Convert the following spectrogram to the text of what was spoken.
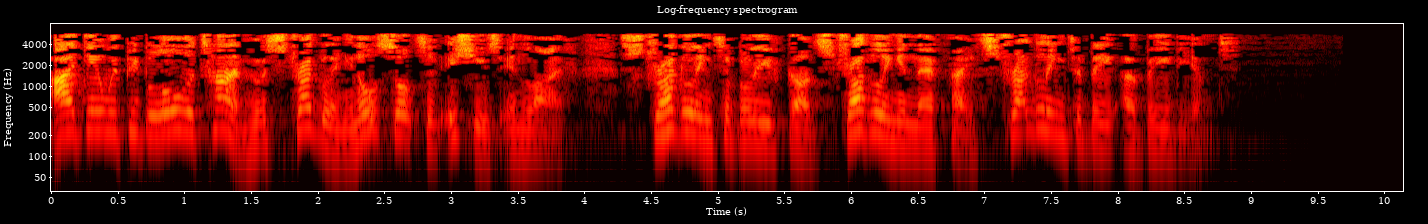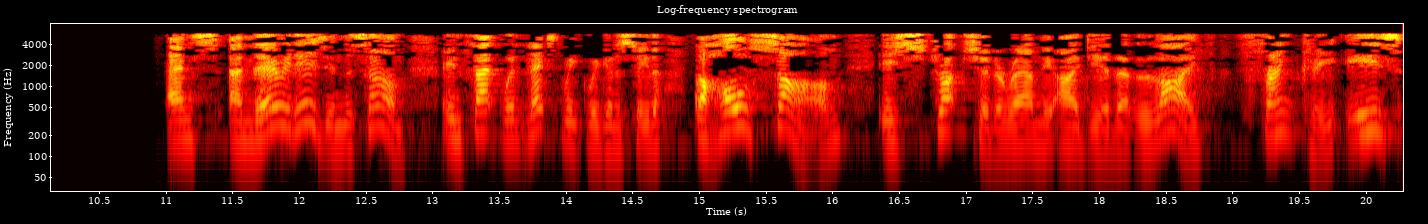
I deal with people all the time who are struggling in all sorts of issues in life, struggling to believe God, struggling in their faith, struggling to be obedient. And, and there it is in the psalm. In fact, when, next week we're going to see that the whole psalm is structured around the idea that life, frankly, is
